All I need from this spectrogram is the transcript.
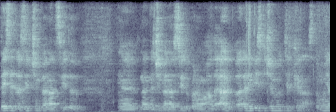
10 разів чемпіонат світу, на, на чемпіонат світу перемагали, а олімпійський чемпіон тільки раз. Тому я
